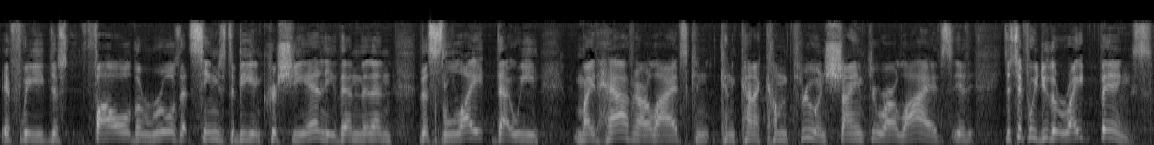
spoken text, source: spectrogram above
if we just follow the rules that seems to be in Christianity, then then this light that we might have in our lives can can kind of come through and shine through our lives. It, just if we do the right things.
